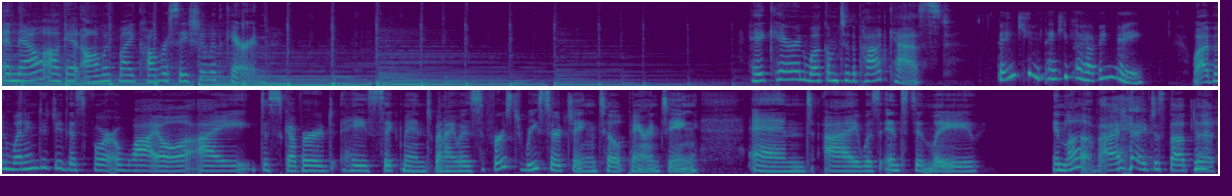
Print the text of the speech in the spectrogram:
And now I'll get on with my conversation with Karen. Hey, Karen, welcome to the podcast. Thank you. Thank you for having me. Well, I've been wanting to do this for a while. I discovered Hey Sigmund when I was first researching tilt parenting and I was instantly in love. I, I just thought the,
